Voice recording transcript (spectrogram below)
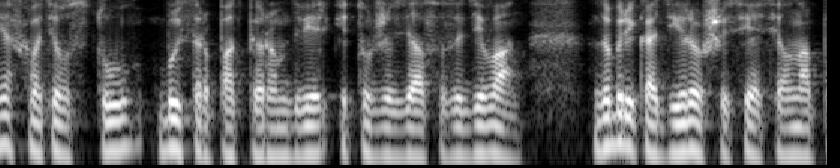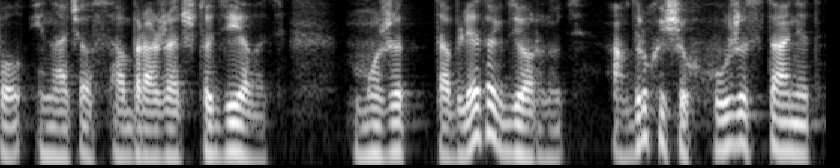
я схватил стул, быстро подпер им дверь и тут же взялся за диван. Забаррикадировавшись, я сел на пол и начал соображать, что делать. Может, таблеток дернуть? А вдруг еще хуже станет?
